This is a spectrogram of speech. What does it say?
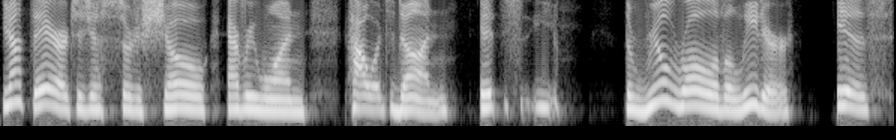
You're not there to just sort of show everyone how it's done. It's the real role of a leader is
